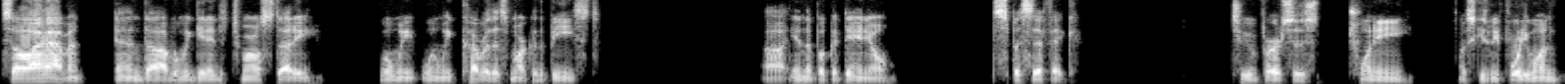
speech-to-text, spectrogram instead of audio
So i haven't. And uh, when we get into tomorrow's study when we when we cover this mark of the beast uh, in the book of daniel specific to verses 20 excuse me 41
